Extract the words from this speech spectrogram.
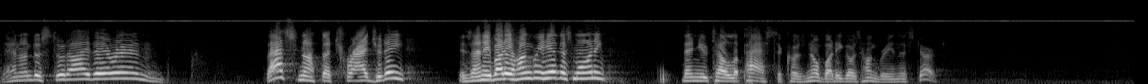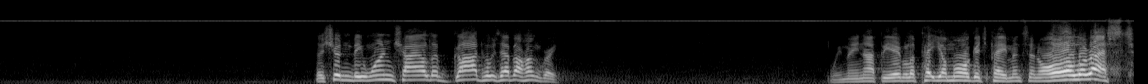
Then understood I their end. That's not the tragedy. Is anybody hungry here this morning? Then you tell the pastor because nobody goes hungry in this church. There shouldn't be one child of God who's ever hungry. We may not be able to pay your mortgage payments and all the rest,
